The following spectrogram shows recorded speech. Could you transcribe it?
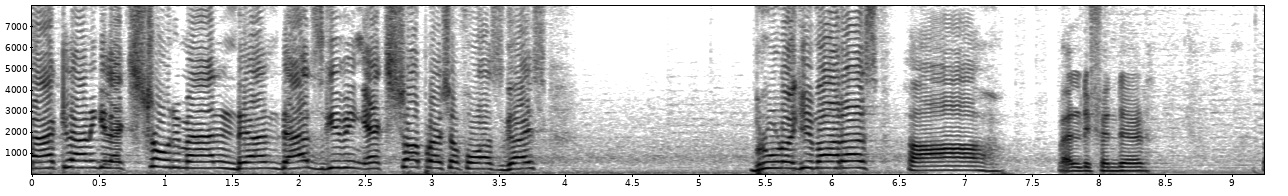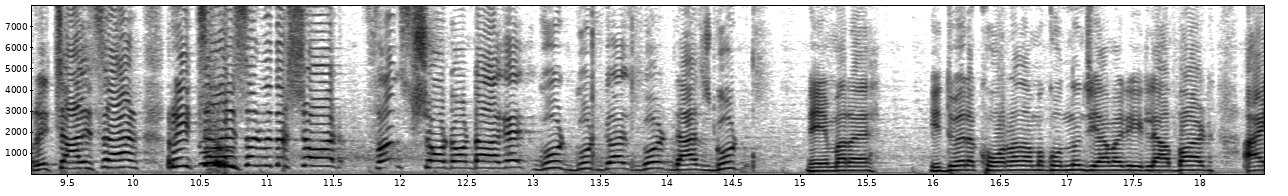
ബാക്കിലാണെങ്കിൽ എക്സ്ട്രാ ഒരു മാൻ ഉണ്ട് and that's giving extra pressure for us guys Bruno Guimaraes. Ah, well defended. Richarlison. Richarlison with the shot. First shot on target. Good, good, guys. Good. That's good. നെയ്മറെ ഇതുവരെ കോർണർ നമുക്കൊന്നും ചെയ്യാൻ പറ്റിയില്ല but I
